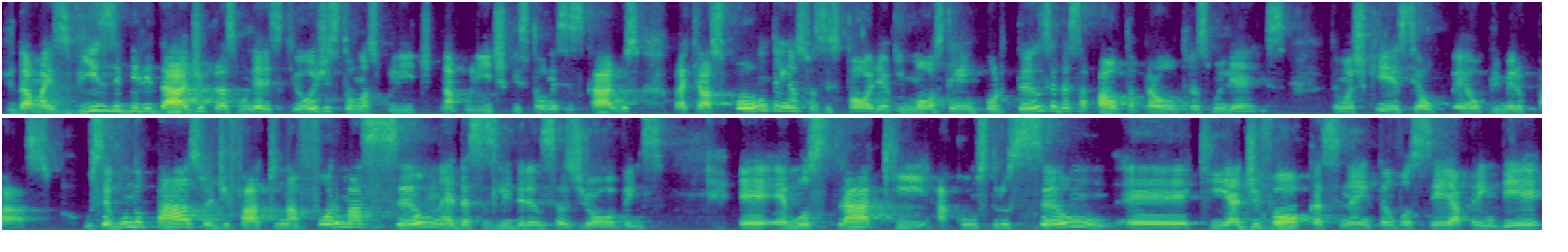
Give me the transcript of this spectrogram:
de dar mais visibilidade para as mulheres que hoje estão na política, estão nesses cargos, para que elas contem as suas histórias e mostrem a importância dessa pauta para outras mulheres. Então, acho que esse é o, é o primeiro passo. O segundo passo é, de fato, na formação né, dessas lideranças jovens, é, é, mostrar que a construção é, que advoca-se, né? Então, você aprender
